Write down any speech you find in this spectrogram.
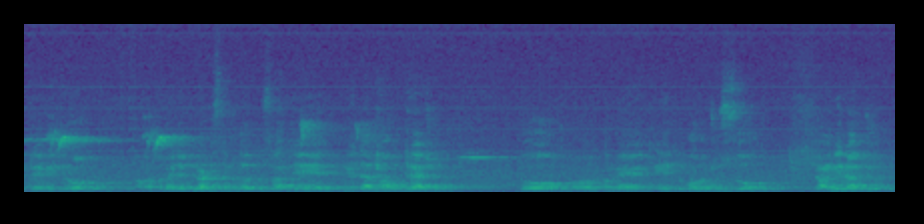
એટલે મિત્રો તમે જે દ્રઢ સંકલ્પ સાથે મેદાનમાં ઉતર્યા છો, તો તમે એ તમારો જુસ્સો જાળવી રાખજો.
